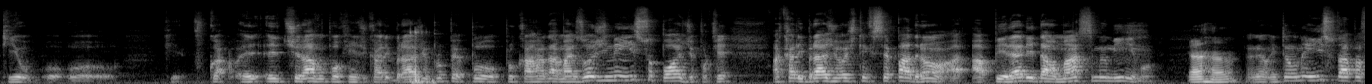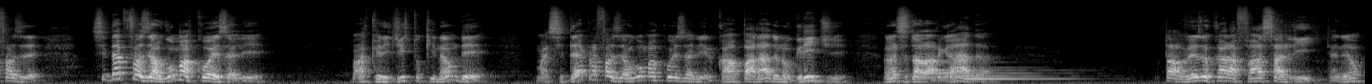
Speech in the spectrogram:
Que o- o- que ele, ele tirava um pouquinho de calibragem pro, pro carro andar mais. Hoje nem isso pode, porque a calibragem hoje tem que ser padrão. A, a Pirelli dá o máximo e o mínimo. Aham. Entendeu? Então nem isso dá para fazer. Se der para fazer alguma coisa ali, acredito que não dê. Mas se der para fazer alguma coisa ali, o carro parado no grid, antes da largada, talvez o cara faça ali, entendeu?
